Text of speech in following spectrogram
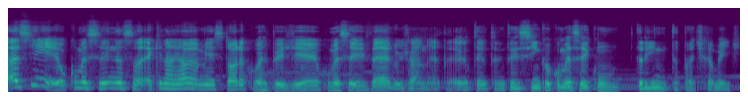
Assim, eu comecei nessa. É que na real a minha história com o RPG eu comecei velho já, né? Eu tenho 35, eu comecei com 30 praticamente.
